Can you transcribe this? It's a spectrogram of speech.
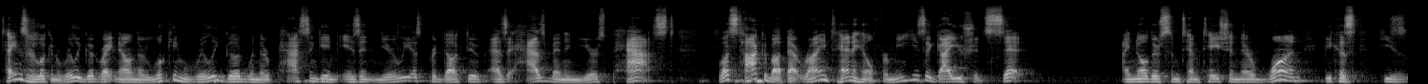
Titans are looking really good right now, and they're looking really good when their passing game isn't nearly as productive as it has been in years past. So let's talk about that. Ryan Tannehill, for me, he's a guy you should sit. I know there's some temptation there. One, because he's,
